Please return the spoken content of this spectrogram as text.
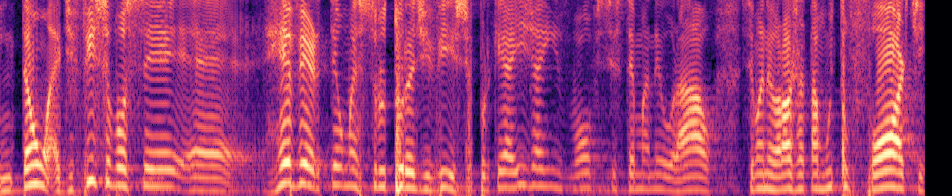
Então, é difícil você é, reverter uma estrutura de vício, porque aí já envolve sistema neural. O sistema neural já está muito forte.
